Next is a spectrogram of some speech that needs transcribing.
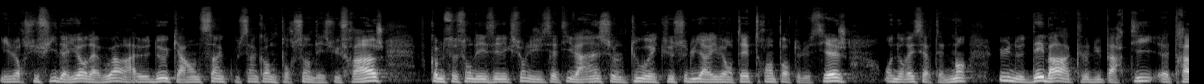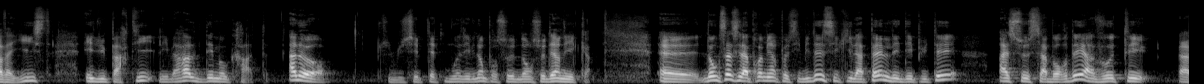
Il leur suffit d'ailleurs d'avoir à eux deux 45 ou 50% des suffrages. Comme ce sont des élections législatives à un seul tour et que celui arrivé en tête remporte le siège, on aurait certainement une débâcle du parti euh, travailliste et du parti libéral-démocrate. Alors, c'est peut-être moins évident pour ce, dans ce dernier cas. Euh, donc ça, c'est la première possibilité, c'est qu'il appelle les députés à se saborder, à voter à,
